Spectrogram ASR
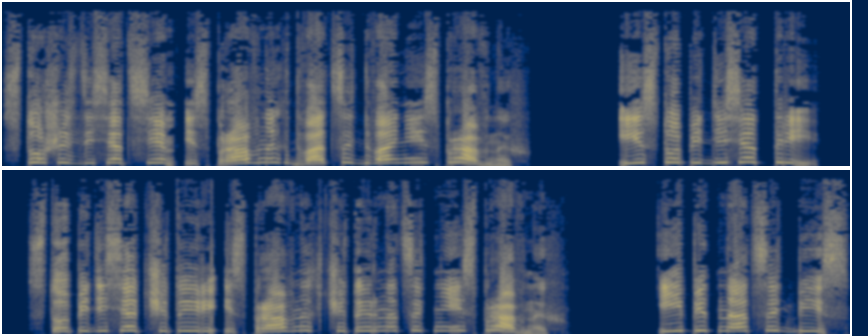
167 исправных, 22 неисправных, И-153 – 154 исправных, 14 неисправных, И-15 БИС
